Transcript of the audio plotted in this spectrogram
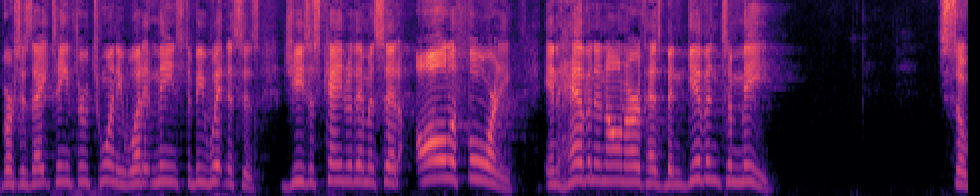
verses 18 through 20, what it means to be witnesses. Jesus came to them and said, All authority in heaven and on earth has been given to me. So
